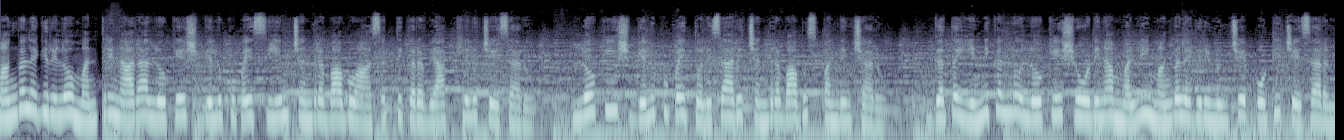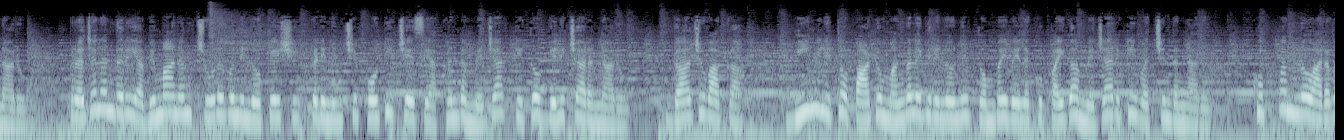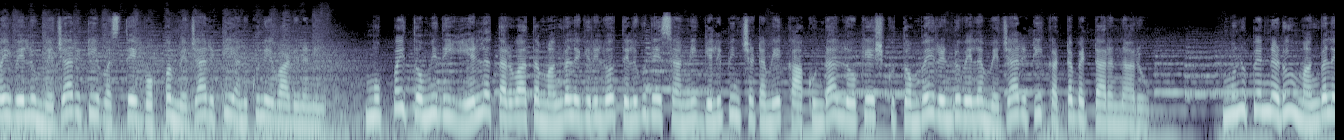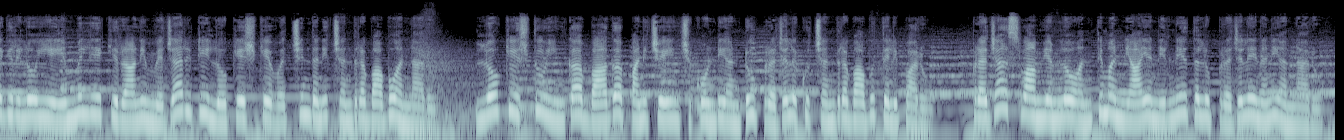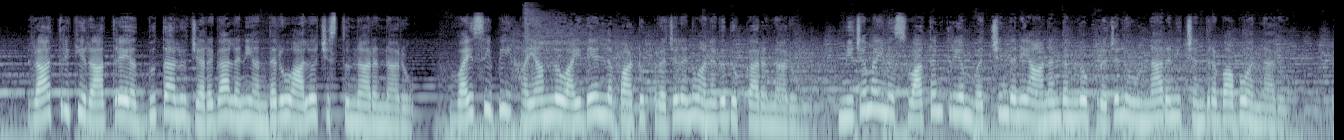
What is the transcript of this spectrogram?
మంగళగిరిలో మంత్రి నారా లోకేష్ గెలుపుపై సీఎం చంద్రబాబు ఆసక్తికర వ్యాఖ్యలు చేశారు. లోకేష్ గెలుపుపై తొలిసారి చంద్రబాబు స్పందించారు. గత ఎన్నికల్లో లోకేష్ ఓడినా మళ్ళీ మంగళగిరి నుంచే పోటీ చేశారన్నారు. ప్రజలందరి అభిమానం చూడగొని లోకేష్ ఇక్కడి నుంచి పోటీ చేసి అఖండ మెజార్టీతో గెలిచారన్నారు. గాజువాక భీమిలితో పాటు మంగళగిరిలోనూ తొంభై వేలకు పైగా మెజారిటీ వచ్చిందన్నారు. కుప్పంలో అరవై వేలు మెజారిటీ వస్తే గొప్ప మెజారిటీ అనుకునేవాడినని. ముప్పై తొమ్మిది ఏళ్ళ తర్వాత మంగళగిరిలో తెలుగుదేశాన్ని గెలిపించటమే కాకుండా లోకేష్కు తొంభై రెండు వేల మెజారిటీ కట్టబెట్టారన్నారు. మునుపెన్నడూ మంగళగిరిలో ఈ ఎమ్మెల్యేకి రాని మెజారిటీ లోకేష్కే వచ్చిందని చంద్రబాబు అన్నారు. లోకేష్తో ఇంకా బాగా పని చేయించుకోండి అంటూ ప్రజలకు చంద్రబాబు తెలిపారు. ప్రజాస్వామ్యంలో అంతిమ న్యాయ నిర్ణేతలు ప్రజలేనని అన్నారు. రాత్రికి రాత్రే అద్భుతాలు జరగాలని అందరూ ఆలోచిస్తున్నారన్నారు. వైసీపీ హయాంలో ఐదేళ్ళ పాటు ప్రజలను అనగదొక్కారన్నారు నిజమైన స్వాతంత్ర్యం వచ్చిందనే ఆనందంలో ప్రజలు ఉన్నారని చంద్రబాబు అన్నారు.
